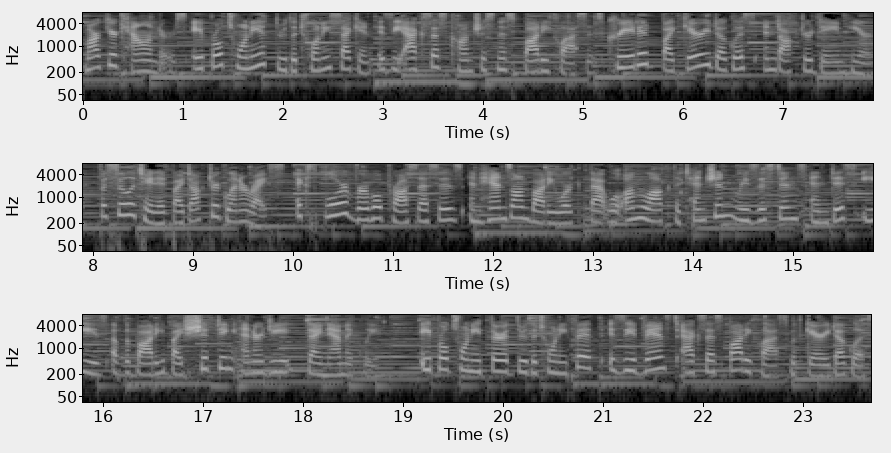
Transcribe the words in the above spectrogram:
Mark your calendars. April 20th through the 22nd is the Access Consciousness Body Classes, created by Gary Douglas and Dr. Dain Heer, facilitated by Dr. Glenna Rice. Explore verbal processes and hands on bodywork that will unlock the tension, resistance, and dis ease of the body by shifting energy dynamically. April 23rd through the 25th is the Advanced Access Body Class with Gary Douglas.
